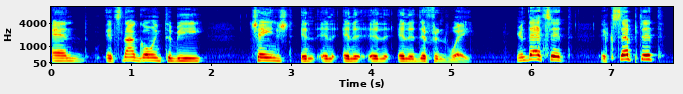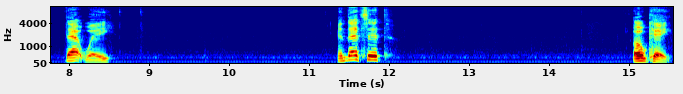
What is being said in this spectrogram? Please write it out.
and it's not going to be changed in, in, in, in, in a different way. And that's it. Accept it that way and that's it. Okay.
